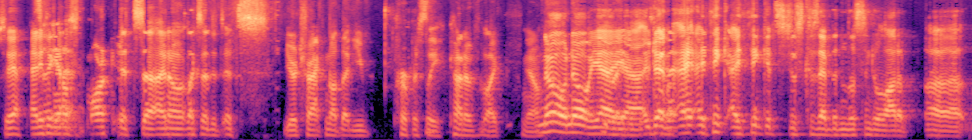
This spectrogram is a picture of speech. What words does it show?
So yeah, anything yeah. else, Mark? It's uh, I know, like I said, it's, it's your track, not that you purposely kind of like you know. No, no, yeah, yeah. Again. I, I think I think it's just because I've been listening to a lot of uh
